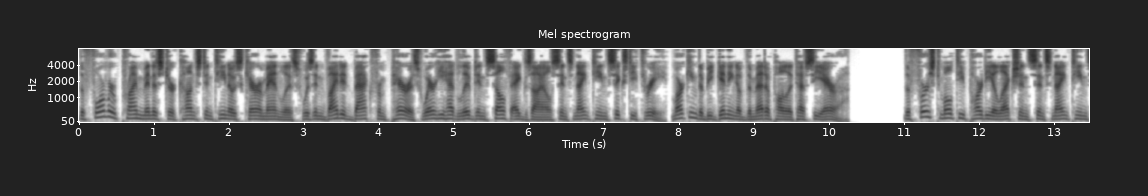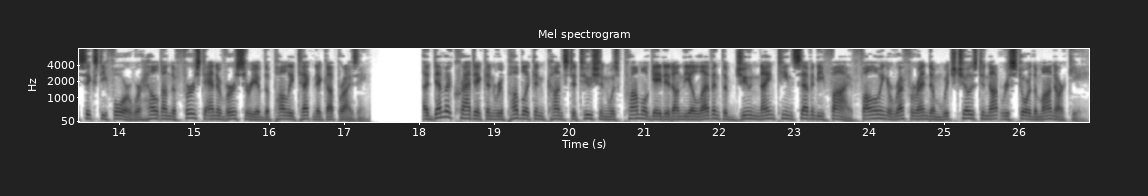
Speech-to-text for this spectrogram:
the former Prime Minister Konstantinos Karamanlis was invited back from Paris where he had lived in self-exile since 1963, marking the beginning of the Metapolitefsi era. The first multi-party elections since 1964 were held on the first anniversary of the Polytechnic Uprising. A democratic and republican constitution was promulgated on the 11th of June 1975 following a referendum which chose to not restore the monarchy.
